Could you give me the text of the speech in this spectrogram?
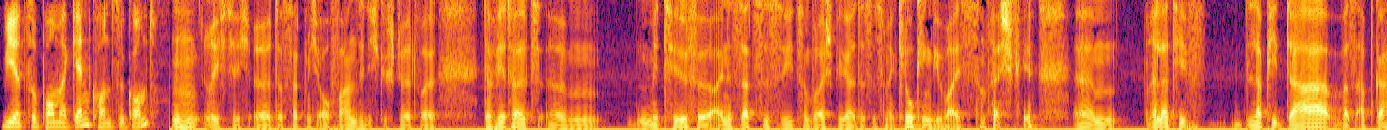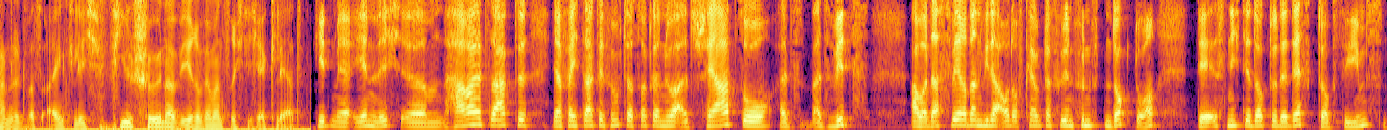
wie er zur Paul McGann-Konsole kommt. Mhm, richtig, äh, das hat mich auch wahnsinnig gestört, weil da wird halt ähm, mit Hilfe eines Satzes wie zum Beispiel, ja, das ist mein Cloaking-Device zum Beispiel, ähm, relativ lapidar was abgehandelt, was eigentlich viel schöner wäre, wenn man es richtig erklärt. Geht mir ähnlich. Ähm, Harald sagte, ja, vielleicht sagt der fünfte Doktor nur als Scherz, so als, als Witz. Aber das wäre dann wieder out of character für den fünften Doktor. Der ist nicht der Doktor der Desktop-Themes.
